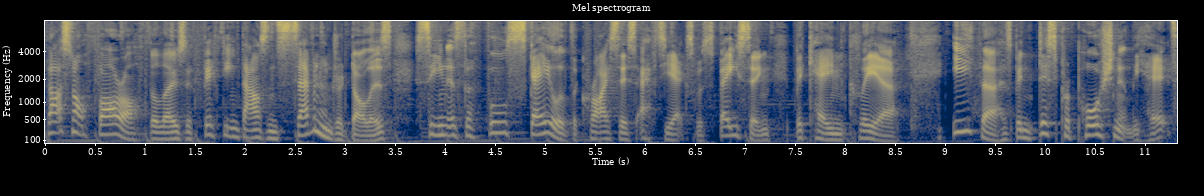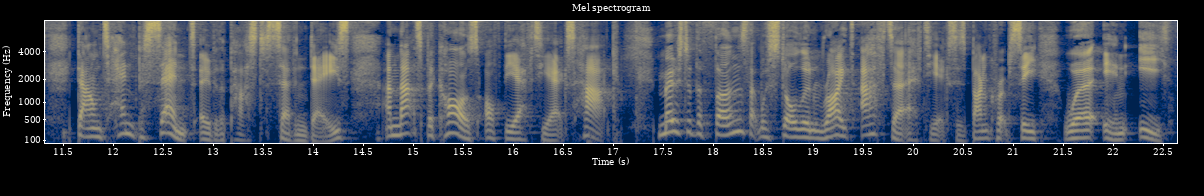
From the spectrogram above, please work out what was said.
That's not far off the lows of $15,700 seen as the full scale of the crisis FTX was facing became clear. Ether has been disproportionately hit, down 10% over the past seven days, and that's because of the FTX hack. Most of the funds that were stolen right after FTX's bankruptcy were in ETH.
